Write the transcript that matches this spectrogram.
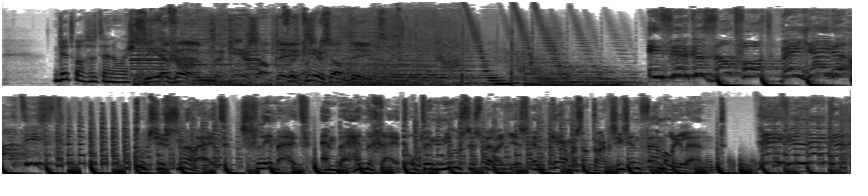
Dit was het NOS. ZFM, verkeersupdate. verkeersupdate. In Circus Zandvoort ben jij de artiest. Toets je snelheid, slimheid en behendigheid op de nieuwste spelletjes en kermisattracties in Familyland. Leef je lekker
